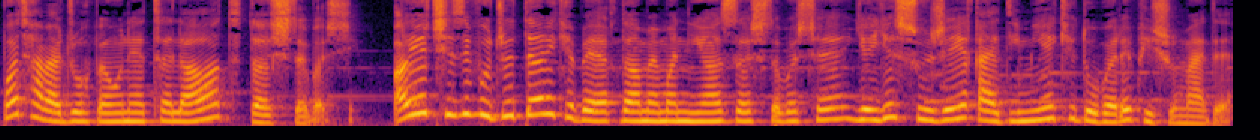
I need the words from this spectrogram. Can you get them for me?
با توجه به اون اطلاعات داشته باشیم. آیا چیزی وجود داره که به اقدام ما نیاز داشته باشه یا یه سوژه قدیمیه که دوباره پیش اومده؟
